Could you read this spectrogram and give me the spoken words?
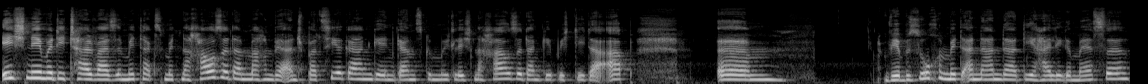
Ich nehme die teilweise mittags mit nach Hause, dann machen wir einen Spaziergang, gehen ganz gemütlich nach Hause, dann gebe ich die da ab. Ähm, wir besuchen miteinander die Heilige Messe.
